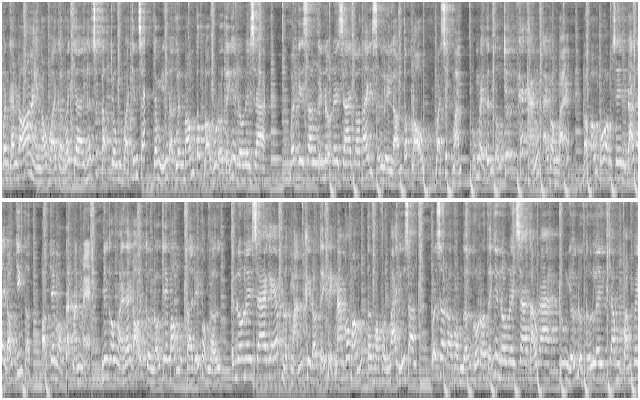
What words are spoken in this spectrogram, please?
Bên cạnh đó, hàng hậu vệ cần phải chơi hết sức tập trung và chính xác trong những đợt lên bóng tốc độ của đội tuyển Indonesia. Bên kia sân, Indonesia cho thấy sự lì lợm tốc độ và sức mạnh cũng đầy tính tổ chức khác hẳn tại vòng bảng. Đội bóng của ông Sin đã thay đổi chiến thuật, họ chơi một cách mạnh mẽ nhưng không hề thay đổi cường độ chơi bóng thời điểm phòng ngự. Indonesia gây áp lực mạnh khi đội tuyển Việt Nam có bóng từ 1 phần 3 giữa sân. Với sơ đồ phòng ngự của đội tuyển Indonesia tạo ra luôn giữ được cự ly trong phạm vi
